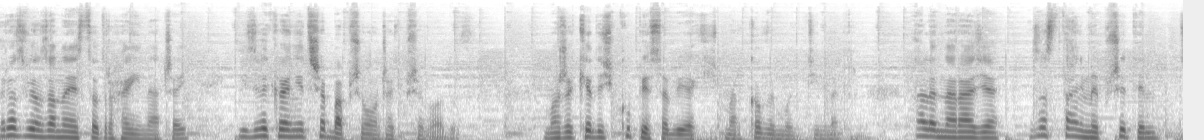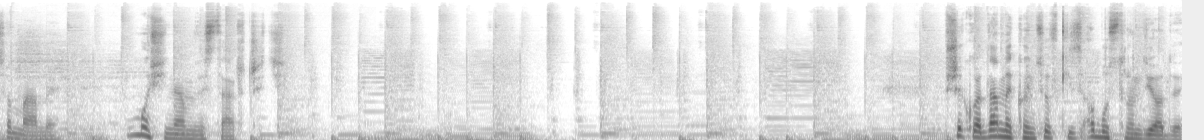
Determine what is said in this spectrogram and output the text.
rozwiązane jest to trochę inaczej i zwykle nie trzeba przyłączać przewodów. Może kiedyś kupię sobie jakiś markowy multimetr, ale na razie zostańmy przy tym, co mamy. Musi nam wystarczyć. Przykładamy końcówki z obu stron diody.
